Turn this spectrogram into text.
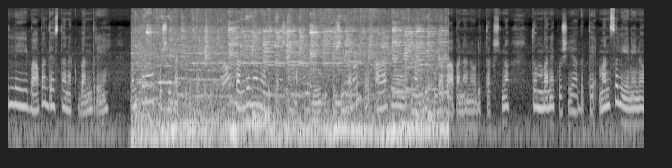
ಇಲ್ಲಿ ಬಾಬಾ ದೇವಸ್ಥಾನಕ್ಕೆ ಬಂದರೆ ಒಂಥರ ಖುಷಿ ಆಗ್ಬಿಡುತ್ತೆ. ತಂದೆನ ನೋಡಿದ ತಕ್ಷಣ ಮಕ್ಕಳಿಗೆ ಹೇಗೆ ಖುಷಿ ಆಗುತ್ತೋ ಹಾಗೆ ನಮಗೂ ಕೂಡ ಬಾಬಾನ ನೋಡಿದ ತಕ್ಷಣ ತುಂಬಾ ಖುಷಿಯಾಗುತ್ತೆ ಮನಸ್ಸಲ್ಲಿ ಏನೇನೋ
